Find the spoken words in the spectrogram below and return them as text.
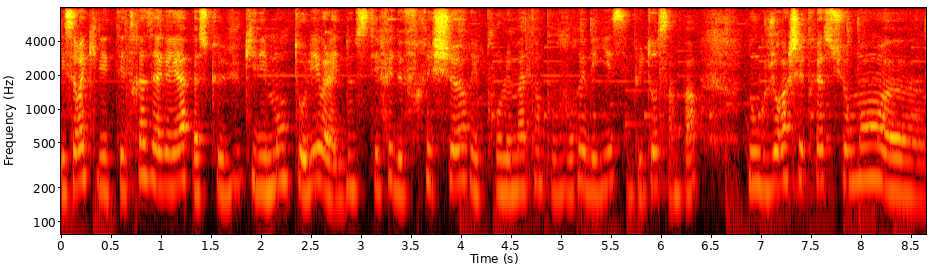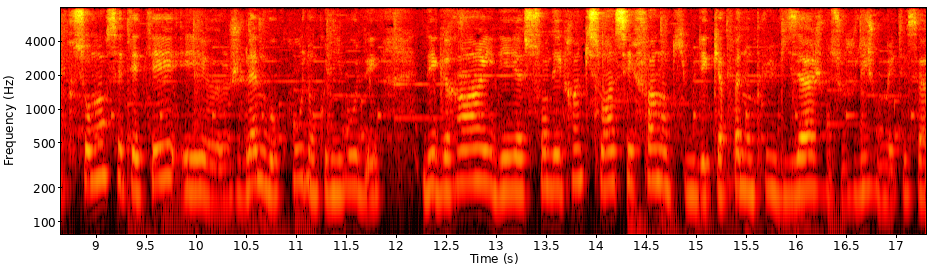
Et c'est vrai qu'il était très agréable parce que vu qu'il est mentholé voilà il donne cet effet de fraîcheur et pour le matin pour vous réveiller c'est plutôt sympa. Donc je rachèterai sûrement, sûrement cet été et je l'aime beaucoup. Donc au niveau des des grains, ce sont des grains qui sont assez fins, donc qui ne vous décapent pas non plus le visage, parce que je vous dis, je vous mettais ça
